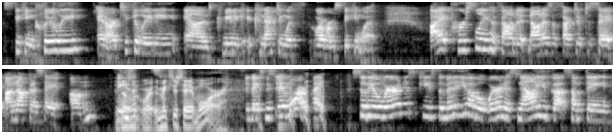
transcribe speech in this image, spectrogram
speaking clearly and articulating and communicating, connecting with whoever I'm speaking with. I personally have found it not as effective to say, I'm not going to say um. It doesn't work. It makes you say it more. It makes me say it more, right? So the awareness piece, the minute you have awareness, now you've got something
